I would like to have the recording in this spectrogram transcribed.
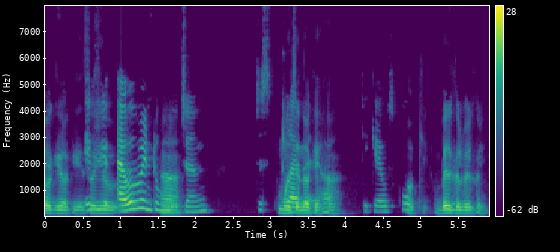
okay okay so you you ever went to. Moolchand just Moolchand okay हाँ। ठीक है? उसको ओके बिल्कुल बिल्कुल।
